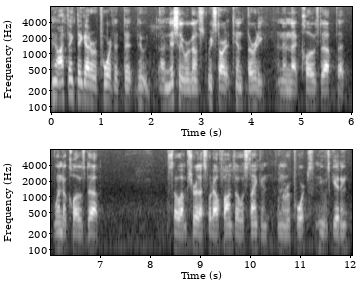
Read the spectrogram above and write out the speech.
you know, I think they got a report that, that, that initially we were going to restart at 10:30, and then that closed up. That window closed up. So I'm sure that's what Alfonso was thinking from the reports he was getting,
